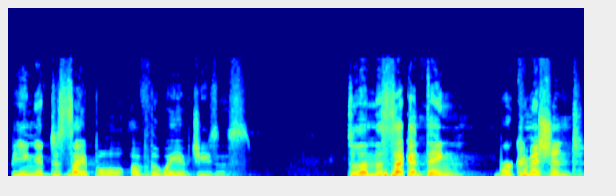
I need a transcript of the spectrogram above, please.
being a disciple of the way of Jesus. So, then the second thing, we're commissioned.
